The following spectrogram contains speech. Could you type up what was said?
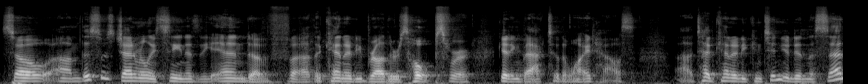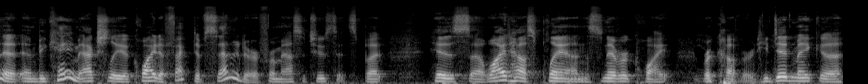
So um, this was generally seen as the end of uh, the Kennedy brothers' hopes for getting back to the White House. Uh, Ted Kennedy continued in the Senate and became actually a quite effective senator for Massachusetts, but his uh, White House plans never quite recovered. He did make a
